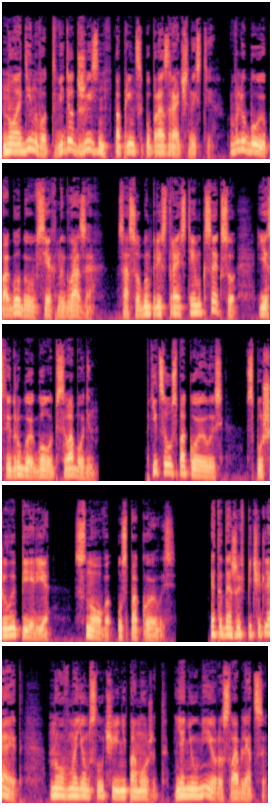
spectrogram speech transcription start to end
Но один вот ведет жизнь по принципу прозрачности, в любую погоду у всех на глазах с особым пристрастием к сексу, если другой голубь свободен. Птица успокоилась, спушила перья, снова успокоилась. Это даже впечатляет, но в моем случае не поможет, я не умею расслабляться.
